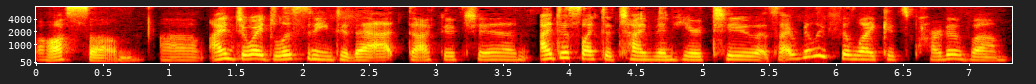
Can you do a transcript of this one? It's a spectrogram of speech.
Awesome. Um, i enjoyed listening to that dr chen. I just like to chime in here too as i really feel like it's part of um,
